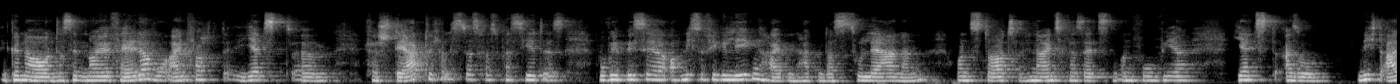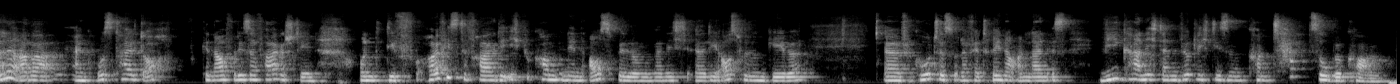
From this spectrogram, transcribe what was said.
genau, und das sind neue Felder, wo einfach jetzt ähm, verstärkt durch alles das, was passiert ist, wo wir bisher auch nicht so viel Gelegenheiten hatten, das zu lernen, uns dort hineinzuversetzen und wo wir jetzt, also nicht alle, aber ein Großteil doch genau vor dieser Frage stehen. Und die häufigste Frage, die ich bekomme in den Ausbildungen, wenn ich äh, die Ausbildung gebe, äh, für Coaches oder für Trainer online ist, wie kann ich dann wirklich diesen Kontakt so bekommen,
